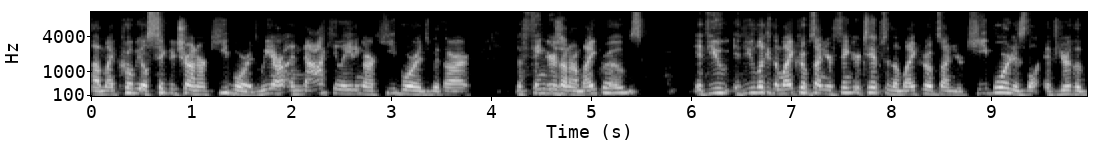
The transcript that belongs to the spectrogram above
a, microbial signature on our keyboards. We are inoculating our keyboards with our the fingers on our microbes. If you if you look at the microbes on your fingertips and the microbes on your keyboard, is if you're the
